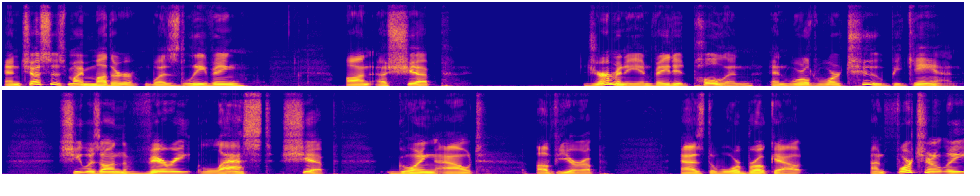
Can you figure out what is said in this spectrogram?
And just as my mother was leaving on a ship, Germany invaded Poland and World War II began. She was on the very last ship going out of Europe as the war broke out. Unfortunately,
